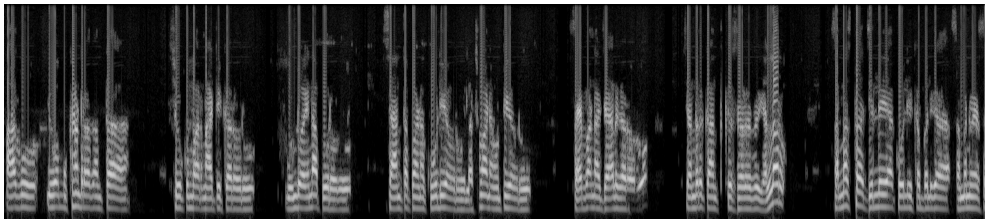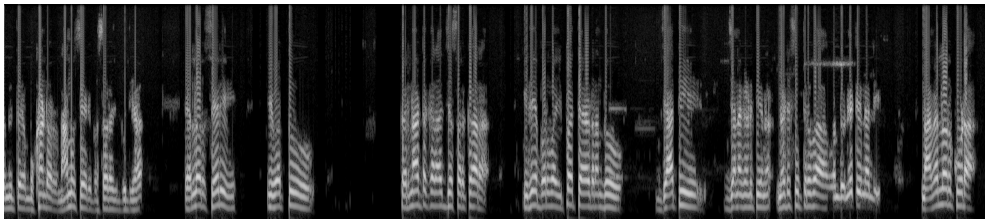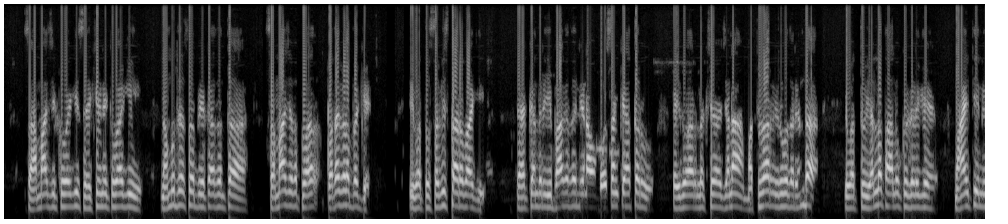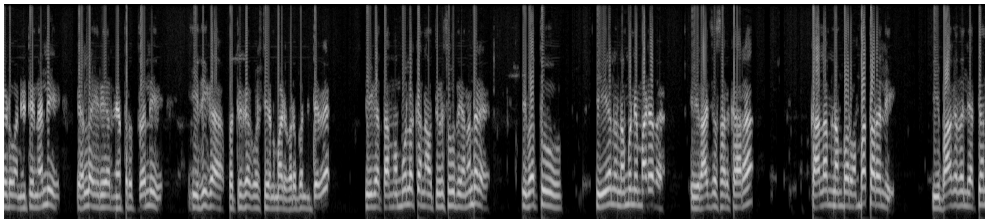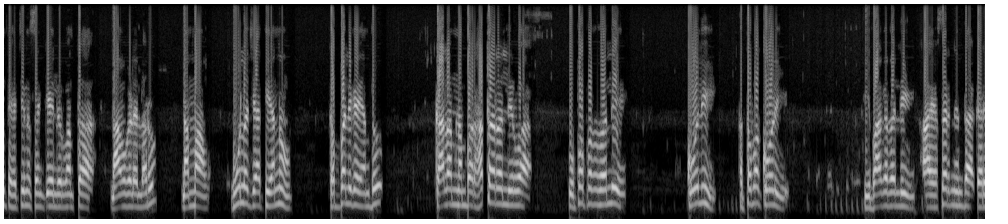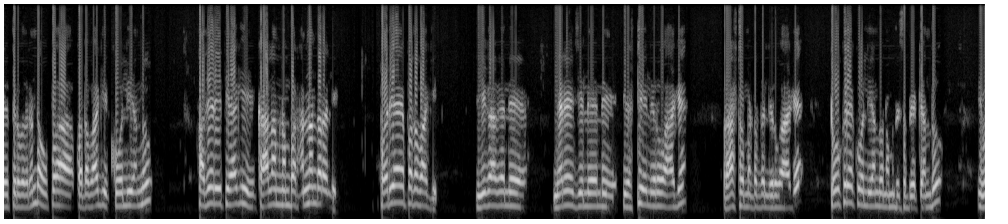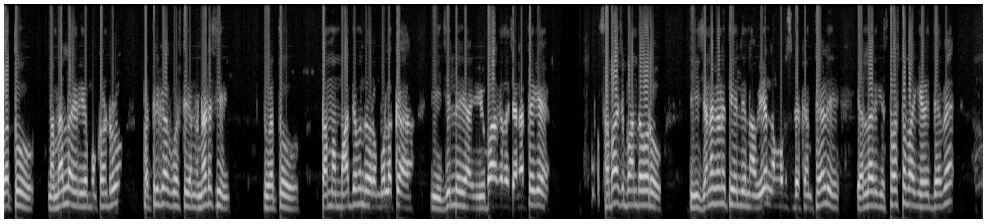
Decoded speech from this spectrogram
ಹಾಗೂ ಯುವ ಮುಖಂಡರಾದಂಥ ಶಿವಕುಮಾರ್ ನಾಟಿಕರ್ ಅವರು ಗುಂಡು ಐನಾಪುರ್ ಅವರು, ಶಾಂತಪ್ಪಣ್ಣ ಕೂಡಿ ಅವರು, ಲಕ್ಷ್ಮಣ ಹೊಂಟಿ ಅವರು ಸೈಬಣ್ಣ ಜಾಲಗಾರ್ ಅವರು, ಚಂದ್ರಕಾಂತ್ ಕಿರ್ಸರ್ ಅವರು, ಎಲ್ಲರೂ ಸಮಸ್ತ ಜಿಲ್ಲೆಯ ಕೋಲಿ ಕಬ್ಬಲಿಗ ಸಮನ್ವಯ ಸಮಿತಿಯ ಮುಖಂಡರು, ನಾನು ಸೇರಿ ಬಸವರಾಜ ಬುದ್ಧಿಯ ಎಲ್ಲರೂ ಸೇರಿ ಇವತ್ತು ಕರ್ನಾಟಕ ರಾಜ್ಯ ಸರ್ಕಾರ ಇದೇ ಬರುವ ಇಪ್ಪತ್ತೆರಡರಂದು ಜಾತಿ ಜನಗಣತಿ ನಡೆಸುತ್ತಿರುವ ಒಂದು ನಿಟ್ಟಿನಲ್ಲಿ ನಾವೆಲ್ಲರೂ ಕೂಡ ಸಾಮಾಜಿಕವಾಗಿ, ಶೈಕ್ಷಣಿಕವಾಗಿ ನಮೂದಿಸಬೇಕಾದಂಥ ಸಮಾಜದ ಪದಗಳ ಬಗ್ಗೆ ಇವತ್ತು ಸವಿಸ್ತಾರವಾಗಿ. ಯಾಕಂದ್ರೆ ಈ ಭಾಗದಲ್ಲಿ ನಾವು ಬಹುಸಂಖ್ಯಾತರು ಐದು ಆರು ಲಕ್ಷ ಜನ ಮತದಾರರು ಇರುವುದರಿಂದ ಇವತ್ತು ಎಲ್ಲ ತಾಲೂಕುಗಳಿಗೆ ಮಾಹಿತಿ ನೀಡುವ ನಿಟ್ಟಿನಲ್ಲಿ ಎಲ್ಲ ಹಿರಿಯರ ನೇತೃತ್ವದಲ್ಲಿ ಇದೀಗ ಪತ್ರಿಕಾಗೋಷ್ಠಿಯನ್ನು ಮಾಡಿ ಹೊರಬಂದಿದ್ದೇವೆ. ಈಗ ತಮ್ಮ ಮೂಲಕ ನಾವು ತಿಳಿಸುವುದು ಏನಂದ್ರೆ, ಇವತ್ತು ಏನು ನಮೂನೆ ಮಾಡ್ಯದ ಈ ರಾಜ್ಯ ಸರ್ಕಾರ ಕಾಲಂ ನಂಬರ್ ಒಂಬತ್ತರಲ್ಲಿ ಈ ಭಾಗದಲ್ಲಿ ಅತ್ಯಂತ ಹೆಚ್ಚಿನ ಸಂಖ್ಯೆಯಲ್ಲಿರುವಂತ ನಾವುಗಳೆಲ್ಲರೂ ನಮ್ಮ ಮೂಲ ಜಾತಿಯನ್ನು ಕಬ್ಬಲಿಗ ಎಂದು ಕಾಲಂ ನಂಬರ್ ಹತ್ತರಲ್ಲಿರುವ ಉಪಪದದಲ್ಲಿ ಕೋಲಿ ಅಥವಾ ಕೋಳಿ ಈ ಭಾಗದಲ್ಲಿ ಆ ಹೆಸರಿನಿಂದ ಕರೆಯುತ್ತಿರುವುದರಿಂದ ಉಪ ಪದವಾಗಿ ಕೋಲಿಯನ್ನು ಅದೇ ರೀತಿಯಾಗಿ ಕಾಲಂ ನಂಬರ್ ಹನ್ನೊಂದರಲ್ಲಿ ಪರ್ಯಾಯ ಪದವಾಗಿ ಈಗಾಗಲೇ ನೆರೆ ಜಿಲ್ಲೆಯಲ್ಲಿ ಎಸ್ ಟಿಯಲ್ಲಿರುವ ಹಾಗೆ ರಾಷ್ಟ್ರ ಮಟ್ಟದಲ್ಲಿರುವ ಹಾಗೆ ಟೋಕ್ರೆ ಕೋಲಿ ಎಂದು ನಮೂದಿಸಬೇಕೆಂದು ಇವತ್ತು ನಮ್ಮೆಲ್ಲ ಹಿರಿಯ ಮುಖಂಡರು ಪತ್ರಿಕಾಗೋಷ್ಠಿಯನ್ನು ನಡೆಸಿ ಇವತ್ತು ತಮ್ಮ ಮಾಧ್ಯಮದವರ ಮೂಲಕ ಈ ಜಿಲ್ಲೆಯ ಈ ವಿಭಾಗದ ಜನತೆಗೆ ಸಮಾಜ ಬಾಂಧವರು, ಈ ಜನಗಣತಿಯಲ್ಲಿ ನಾವು ಏನ್ ನಮೂದಿಸ್ಬೇಕಂತ ಹೇಳಿ ಎಲ್ಲರಿಗೂ ಸ್ಪಷ್ಟವಾಗಿ ಹೇಳಿದ್ದೇವೆ.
